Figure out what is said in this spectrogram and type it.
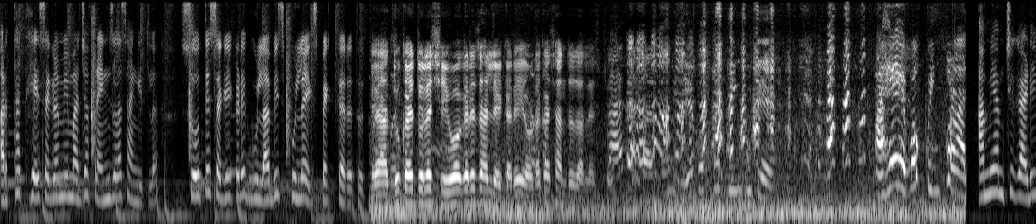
अर्थात हे सगळं मी माझ्या फ्रेंड्सला सांगितलं. सो ते सगळीकडे गुलाबीच फुलं एक्सपेक्ट करत होते. अजून काय तुला शे वगैरे झाले का रे? एवढा का शांत आहे? बघ पिंक पण आम्ही आमची गाडी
